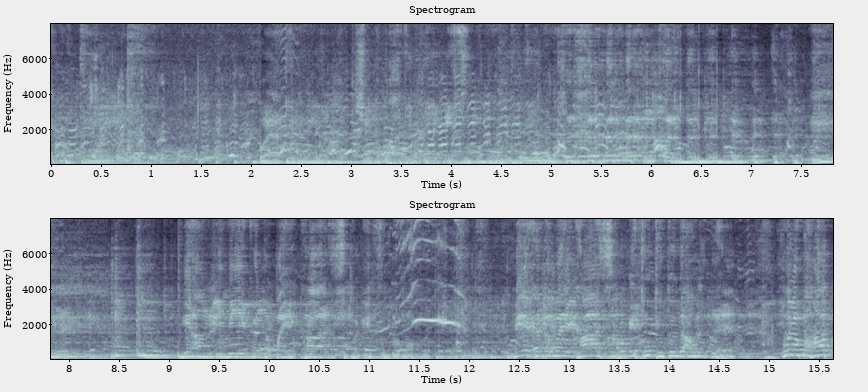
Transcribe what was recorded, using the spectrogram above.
කැමතියි. ඔයාට මේ රාජ්‍ය ලබා දෙන්නේ ඒ සුබ යාමි මේක තමයි කාශ්‍යපගේ සුබ මොහොත. මේක තමයි කාශ්‍යපගේ තුතු දවල්ද. මුළු මහත්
